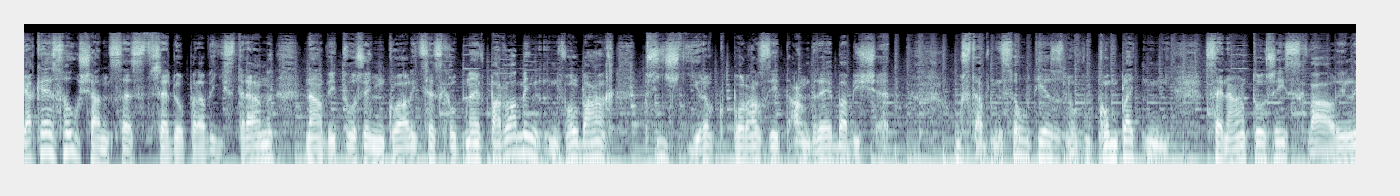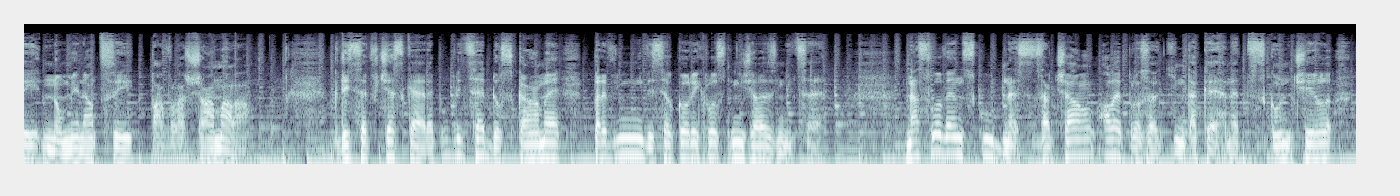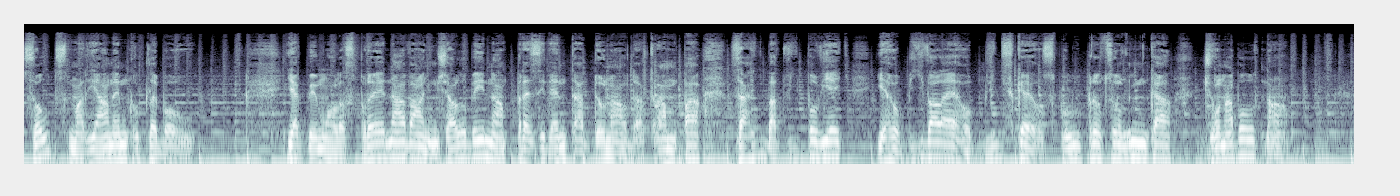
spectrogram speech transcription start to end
Jaké jsou šance středopravých stran na vytvoření koalice schopné v parlamentních volbách příští rok porazit Andreje Babiše? Ústavní soud je znovu kompletní. Senátoři schválili nominaci Pavla Šámala. Kdy se v České republice doskáme první vysokorychlostní železnice. Na Slovensku dnes začal, ale prozatím také hned skončil soud s Marianem Kotlebou jak by mohlo s projednáváním žaloby na prezidenta Donalda Trumpa zahýbat výpověď jeho bývalého blízkého spolupracovníka Johna Boltna.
